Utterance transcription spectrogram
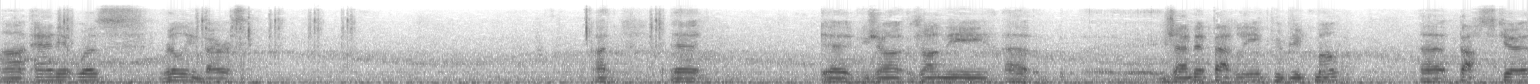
uh, and it was really embarrassing. Uh, euh, J'en ai jamais parlé publiquement parce que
